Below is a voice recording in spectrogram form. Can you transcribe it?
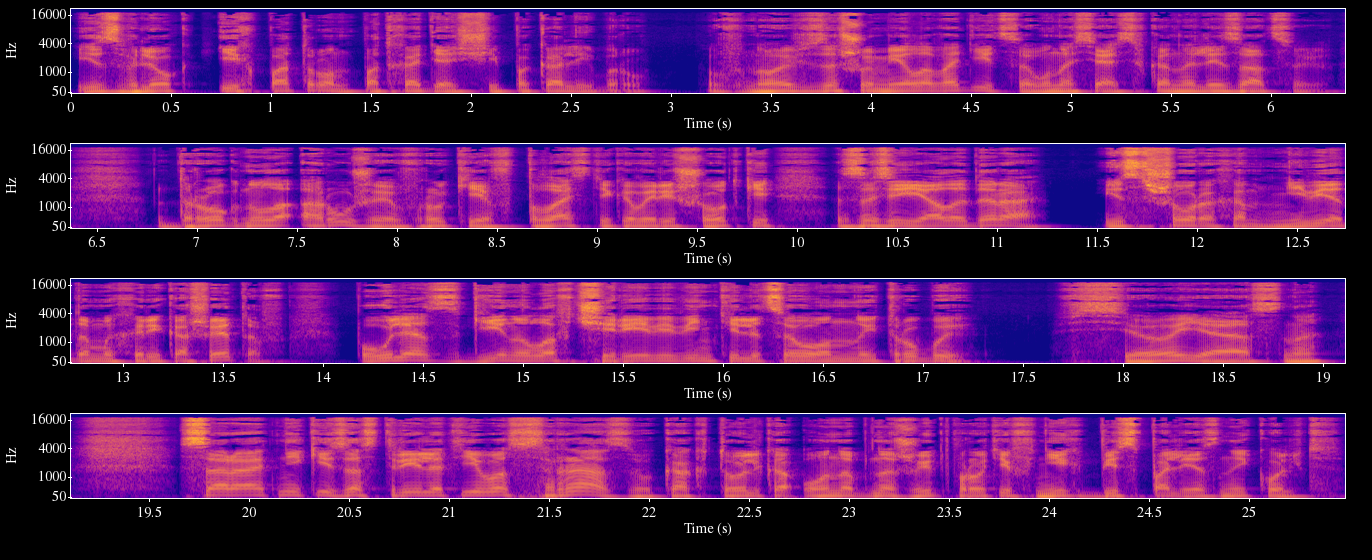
извлек их патрон, подходящий по калибру. Вновь зашумела водица, уносясь в канализацию. Дрогнуло оружие в руке, в пластиковой решетке зазияла дыра. И с шорохом неведомых рикошетов пуля сгинула в чреве вентиляционной трубы. Все ясно. Соратники застрелят его сразу, как только он обнажит против них бесполезный кольт.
